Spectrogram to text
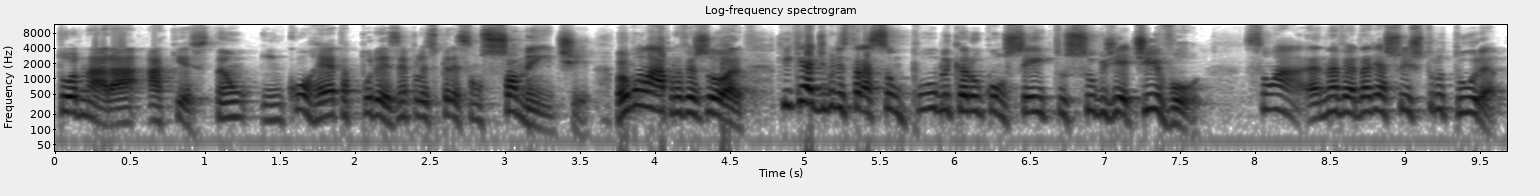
tornará a questão incorreta, por exemplo, a expressão somente. Vamos lá, professor. O que é administração pública no conceito subjetivo? São, a, na verdade, a sua estrutura.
